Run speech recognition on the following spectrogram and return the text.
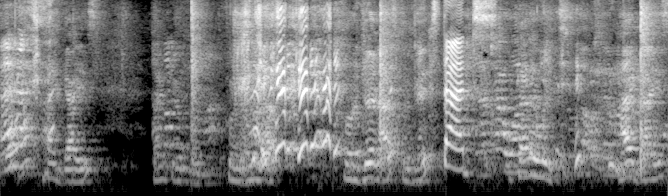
Hi guys. Thank you for, for, joining us, for joining us today. Start. Hi guys.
